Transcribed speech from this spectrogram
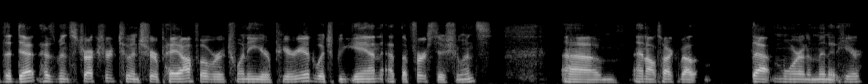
the debt has been structured to ensure payoff over a 20 year period, which began at the first issuance. Um, and I'll talk about that more in a minute here.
